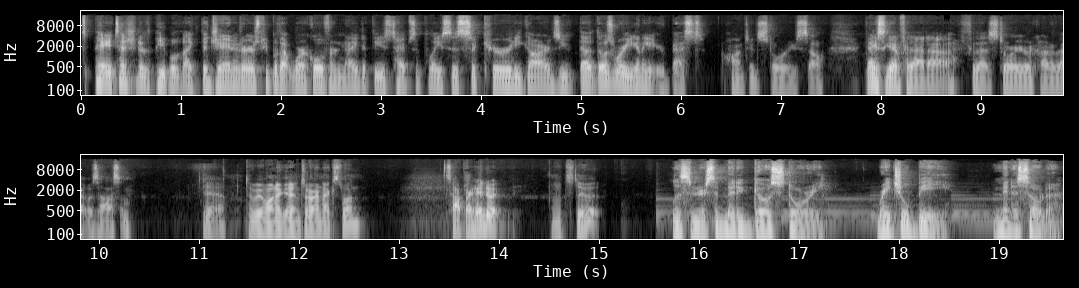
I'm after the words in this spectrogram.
To pay attention to the people like the janitors, people that work overnight at these types of places, security guards. You, th- those are where you're going to get your best haunted stories. So thanks again for that uh for that story, Ricardo. That was awesome. Yeah. Do we want to get into our next one? Let's hop right into it. Let's do it. Listener submitted ghost story. Rachel B, Minnesota.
